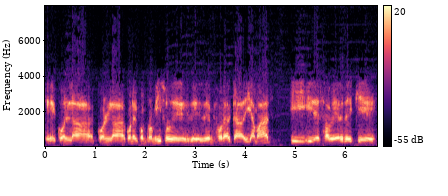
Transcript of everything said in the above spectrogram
eh, con, la, con, la, con el compromiso de, mejorar cada día más y, de saber de que,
